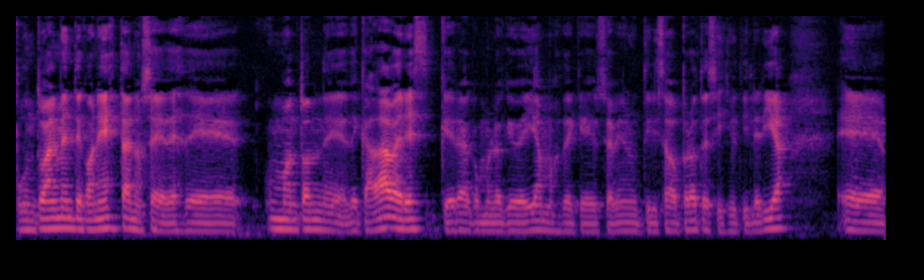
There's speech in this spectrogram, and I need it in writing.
puntualmente con esta, no sé, desde un montón de, de cadáveres, que era como lo que veíamos de que se habían utilizado prótesis y utilería, eh,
